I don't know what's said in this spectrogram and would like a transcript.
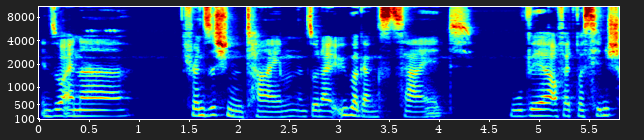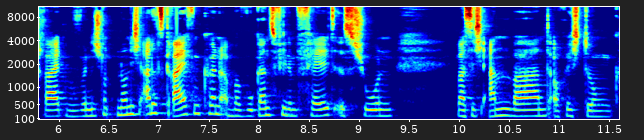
in so einer Transition Time, in so einer Übergangszeit, wo wir auf etwas hinschreiten, wo wir nicht, noch nicht alles greifen können, aber wo ganz viel im Feld ist schon, was sich anbahnt, auch Richtung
